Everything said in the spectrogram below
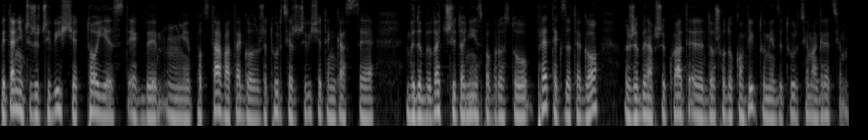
Pytanie, czy rzeczywiście to jest jakby mm, podstawa tego, że Turcja rzeczywiście ten gaz chce wydobywać, czy to nie jest po prostu pretekst do tego, żeby na przykład doszło do konfliktu między Turcją A Grecją.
